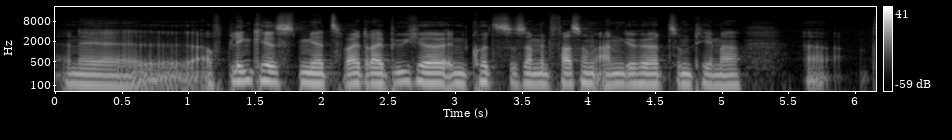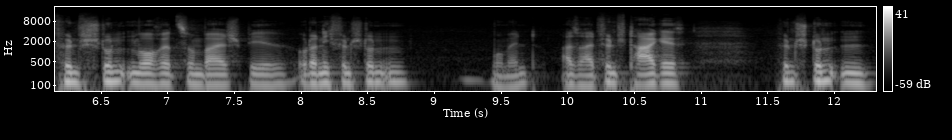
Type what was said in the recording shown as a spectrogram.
eine, auf Blinkist mir zwei, drei Bücher in Kurzzusammenfassung angehört zum Thema äh, Fünf-Stunden-Woche zum Beispiel. Oder nicht fünf Stunden, Moment, also halt fünf Tage, fünf Stunden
